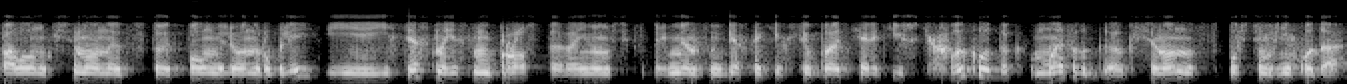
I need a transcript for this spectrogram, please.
баллон ксенона это стоит полмиллиона рублей. И, естественно, если мы просто займемся экспериментом без каких-либо теоретических выкладок, мы этот ксенон спустим в никуда.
